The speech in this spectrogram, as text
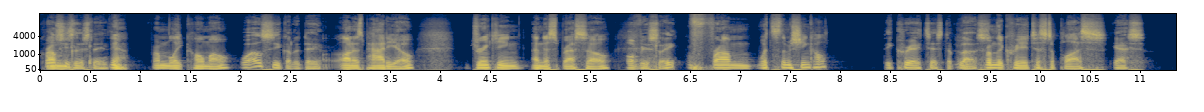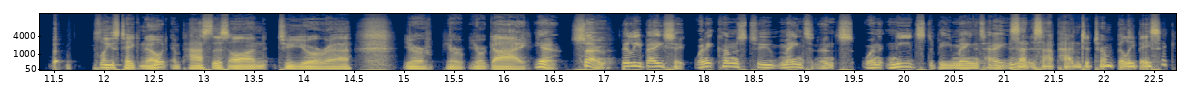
course, from- he's listening. Yeah, from Lake Como What else has he got to do? on his patio, drinking an espresso Obviously, from what's the machine called? the Creatista Plus. From the Creatista Plus. yes. Please take note and pass this on to your uh, your your your guy. Yeah. So, Billy Basic, when it comes to maintenance, when it needs to be maintained, Is that is that a patented term? Billy Basic?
